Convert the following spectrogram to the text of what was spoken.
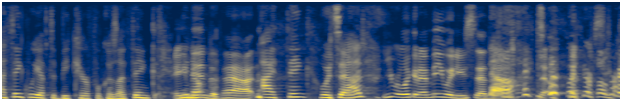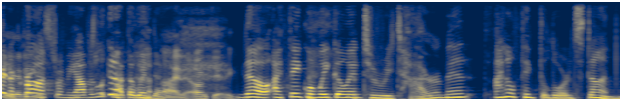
I think we have to be careful because I think you Amen know, to that. I think what's that? you were looking at me when you said No, that. I don't. You're straight kidding. across from me. I was looking out the window. I know, I'm kidding. No, I think when we go into retirement, I don't think the Lord's done.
